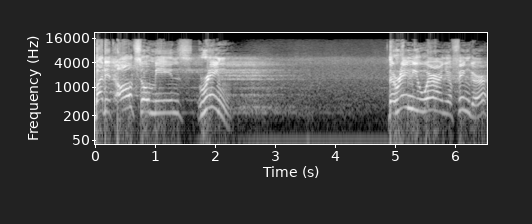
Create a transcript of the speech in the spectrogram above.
but it also means ring. The ring you wear on your finger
